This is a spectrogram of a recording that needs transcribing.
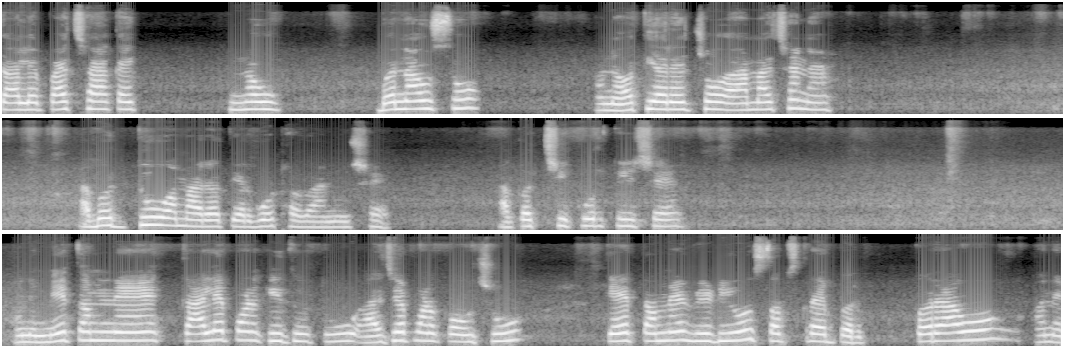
કાલે પાછા કંઈક નવું બનાવશું. અને અત્યારે જો આમાં છે ને, આ બધું અમારે અત્યારે ગોઠવવાનું છે. આ કચ્છી કુર્તી છે. અને મેં તમને કાલે પણ કીધું હતું આજે પણ કહું છું કે તમે વીડિયો સબસ્ક્રાઈબ કરાવો અને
